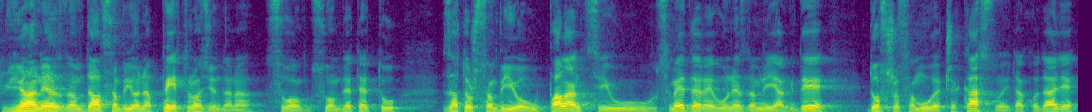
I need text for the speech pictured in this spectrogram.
Ja ne znam da li sam bio na pet rođendana svom, svom detetu, zato što sam bio u Palanci, u Smederevu, ne znam nija gde, došao sam uveče kasno i tako dalje.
